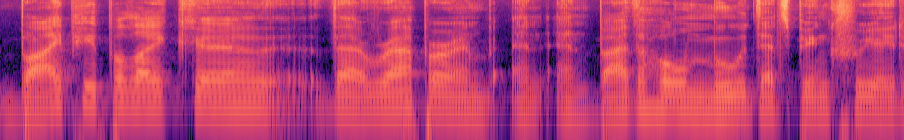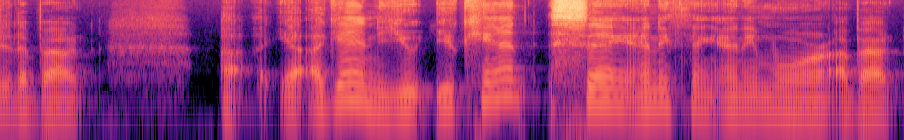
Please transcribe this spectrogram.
by people like uh, that rapper and, and and by the whole mood that's being created about. Uh, yeah, again, you, you can't say anything anymore about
